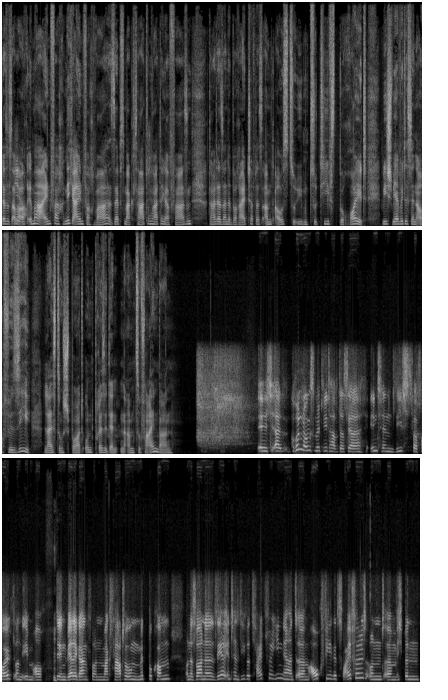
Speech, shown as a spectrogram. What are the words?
Dass es aber ja. auch immer einfach, nicht einfach war. Selbst Max Hartung hatte ja Phasen, da hat er seine Bereitschaft, das Amt auszuüben, zutiefst bereut. Wie schwer wird es denn auch für Sie, Leistungssport und Präsidentenamt zu vereinbaren? Ich als Gründungsmitglied habe das ja intensivst verfolgt und eben auch den Werdegang von Max Hartung mitbekommen. Und es war eine sehr intensive Zeit für ihn. Er hat ähm, auch viel gezweifelt und ähm, ich bin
